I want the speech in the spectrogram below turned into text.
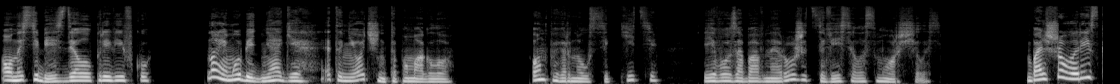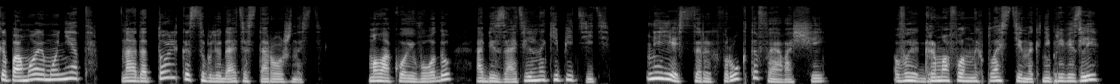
Он и себе сделал прививку, но ему, бедняге, это не очень-то помогло. Он повернулся к Кити, его забавная рожица весело сморщилась. «Большого риска, по-моему, нет. Надо только соблюдать осторожность. Молоко и воду обязательно кипятить. Не есть сырых фруктов и овощей. Вы граммофонных пластинок не привезли?»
